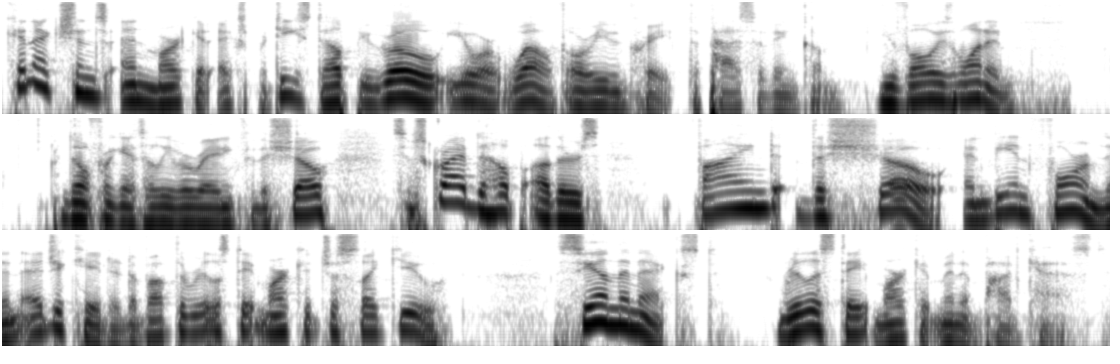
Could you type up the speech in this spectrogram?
connections, and market expertise to help you grow your wealth or even create the passive income you've always wanted. Don't forget to leave a rating for the show, subscribe to help others find the show, and be informed and educated about the real estate market just like you. See you on the next Real Estate Market Minute podcast.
